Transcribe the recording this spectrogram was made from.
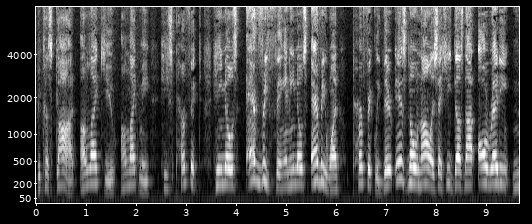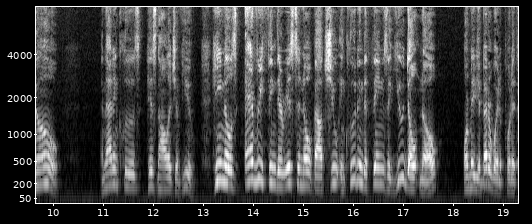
Because God, unlike you, unlike me, he's perfect. He knows everything and he knows everyone perfectly. There is no knowledge that he does not already know. And that includes his knowledge of you. He knows everything there is to know about you, including the things that you don't know, or maybe a better way to put it,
